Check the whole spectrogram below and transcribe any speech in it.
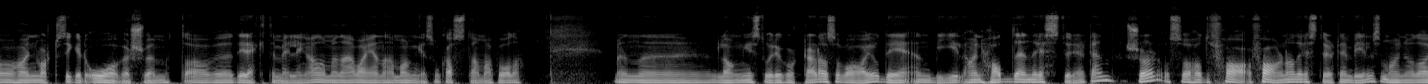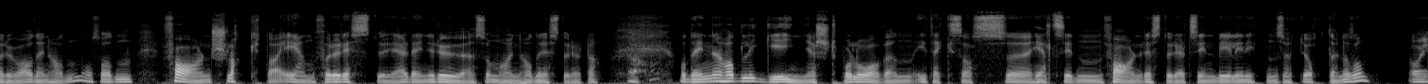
Og han ble sikkert oversvømt av direktemeldinga, direktemeldinger, men jeg var en av mange som kasta meg på, da. Men eh, lang historie kort der, da, så var jo det en bil Han hadde en restaurert en sjøl, og så hadde fa faren hadde restaurert den bilen som han hadde arva, og den hadde han. Og så hadde han, faren slakta en for å restaurere den røde som han hadde restaurert, da. Jaha. Og den hadde ligget innerst på låven i Texas eh, helt siden faren restaurerte sin bil i 1978 eller noe sånt. Oi.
